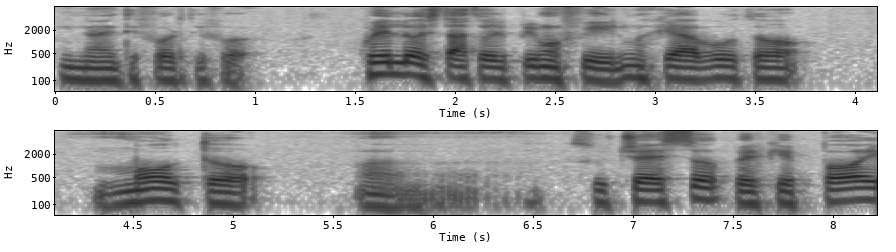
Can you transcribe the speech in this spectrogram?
in 1944. Quello è stato il primo film che ha avuto molto eh, successo perché poi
